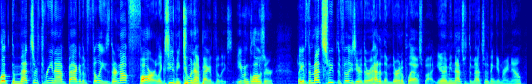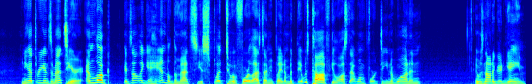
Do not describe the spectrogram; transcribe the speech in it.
look, the Mets are three and a half back of the Phillies. They're not far. Like, excuse me, two and a half back of the Phillies. Even closer. Like, if the Mets sweep the Phillies here, they're ahead of them. They're in a playoff spot. You know what I mean? That's what the Mets are thinking right now. And you got three against the Mets here. And look, it's not like you handled the Mets. You split two of four last time you played them, but it was tough. You lost that one 14 to 1, and it was not a good game.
